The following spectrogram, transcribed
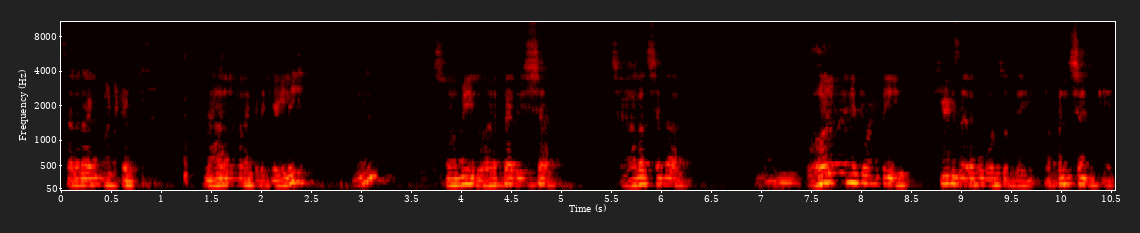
సరదాగా మాట్లాడుతున్నాడు నారదుని అక్కడికి వెళ్ళి స్వామి ద్వారకాధీశ చాలా చాలా ఘోరమైనటువంటి కీడు జరగబోతుంది ప్రపంచానికి.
